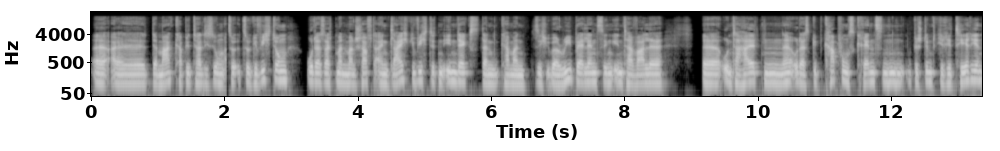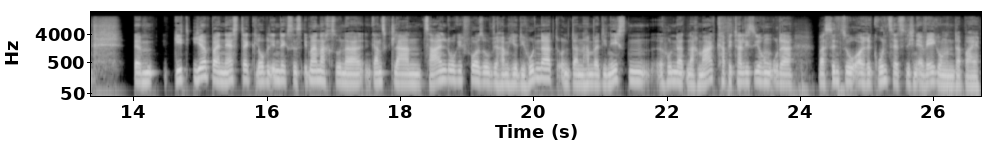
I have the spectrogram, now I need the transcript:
äh, der Marktkapitalisierung zur, zur Gewichtung oder sagt man, man schafft einen gleichgewichteten Index, dann kann man sich über Rebalancing-Intervalle äh, unterhalten ne? oder es gibt Kappungsgrenzen, bestimmte Kriterien. Ähm, geht ihr bei Nasdaq Global Indexes immer nach so einer ganz klaren Zahlenlogik vor? So, wir haben hier die 100 und dann haben wir die nächsten 100 nach Marktkapitalisierung oder was sind so eure grundsätzlichen Erwägungen dabei?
